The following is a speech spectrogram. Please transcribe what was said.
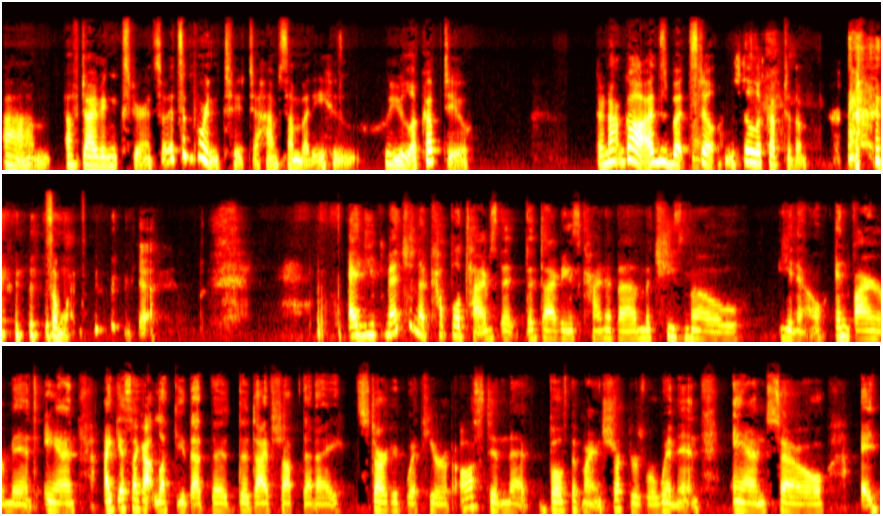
um, of diving experience. So it's important to to have somebody who who you look up to they're not gods but Right. still you still look up to them somewhat Yeah. And you've mentioned a couple of times that the diving is kind of a machismo, you know, environment. And I guess I got lucky that the the dive shop that I started with here in Austin, that both of my instructors were women, and so it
